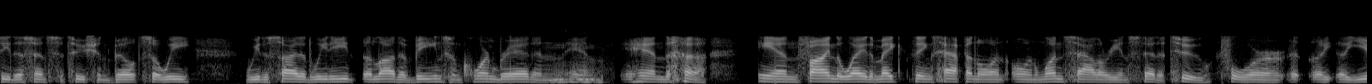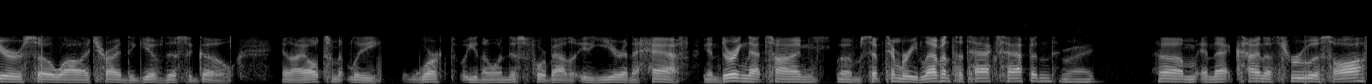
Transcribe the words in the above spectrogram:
see this institution built so we we decided we'd eat a lot of beans and cornbread and mm-hmm. and and uh and find a way to make things happen on on one salary instead of two for a, a year or so while I tried to give this a go and I ultimately worked, you know, on this for about a year and a half. And during that time, um, September 11th attacks happened. Right. Um, and that kind of threw us off,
